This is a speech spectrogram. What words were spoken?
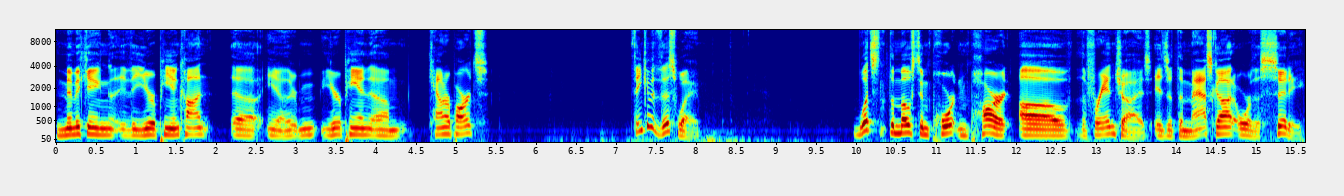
mimicking the European con, uh, you know, their European um, counterparts, think of it this way. What's the most important part of the franchise? Is it the mascot or the city?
